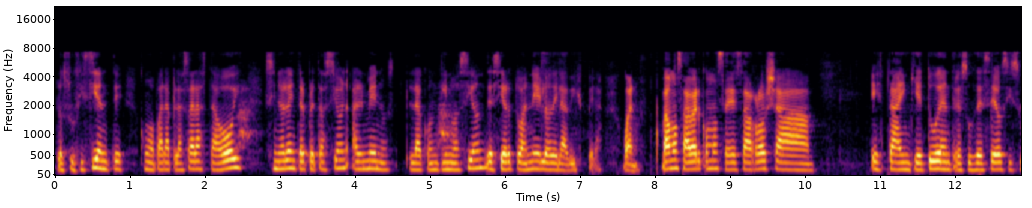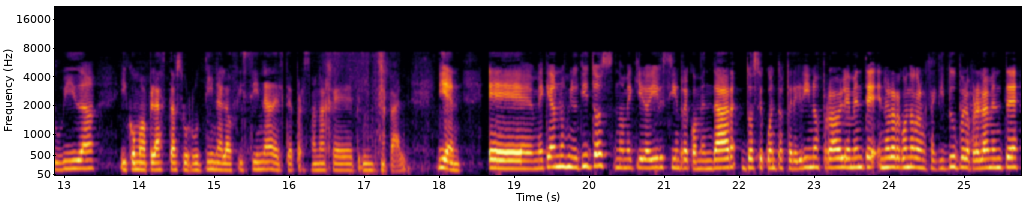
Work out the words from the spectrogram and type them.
lo suficiente como para aplazar hasta hoy, si no la interpretación, al menos la continuación de cierto anhelo de la víspera. Bueno, vamos a ver cómo se desarrolla esta inquietud entre sus deseos y su vida y cómo aplasta su rutina la oficina del este personaje principal. Bien, eh, me quedan unos minutitos, no me quiero ir sin recomendar 12 cuentos peregrinos, probablemente, no lo recuerdo con exactitud, pero probablemente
